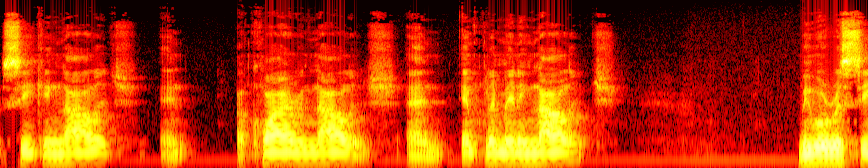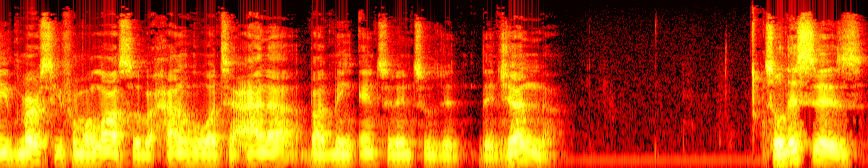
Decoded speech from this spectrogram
seeking knowledge and acquiring knowledge and implementing knowledge, we will receive mercy from Allah subhanahu wa ta'ala by being entered into the, the Jannah. So this is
